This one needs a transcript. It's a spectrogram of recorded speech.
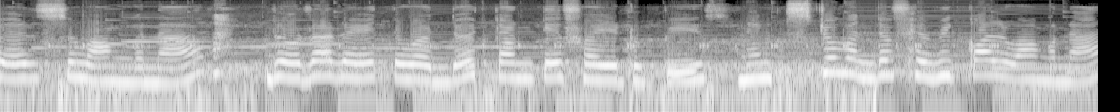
பெருசு வாங்கினேன். இதோட ரேட் வந்து டுவெண்ட்டி ஃபைவ் ருபீஸ் நெக்ஸ்ட்டு வந்து ஃபெவிகால் வாங்கினேன்.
